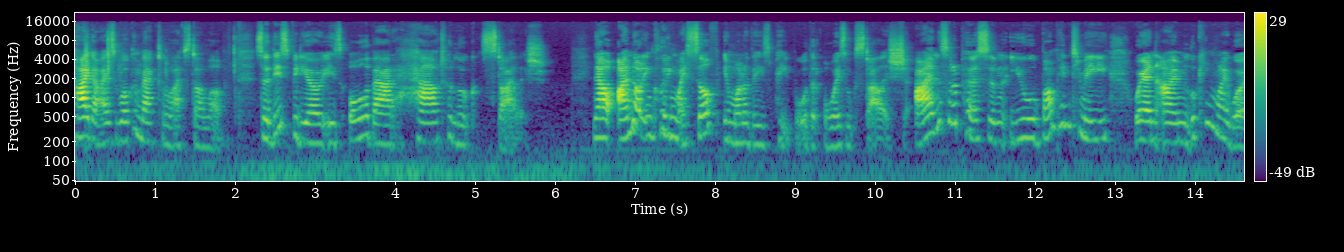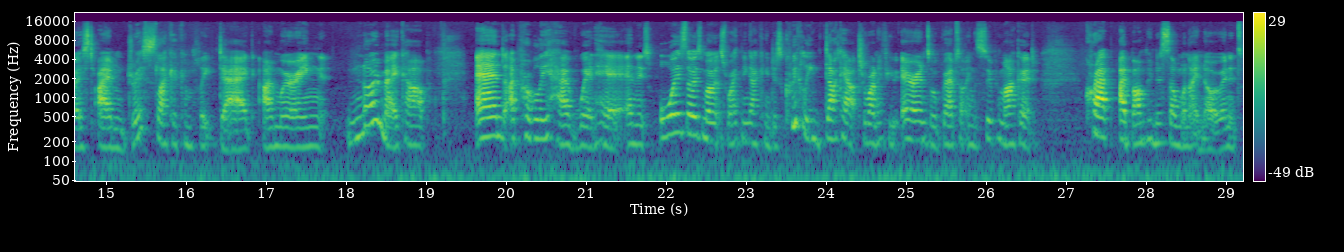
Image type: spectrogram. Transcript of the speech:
Hi guys, welcome back to Lifestyle Love. So this video is all about how to look stylish. Now, I'm not including myself in one of these people that always look stylish. I'm the sort of person you will bump into me when I'm looking my worst. I'm dressed like a complete dag. I'm wearing no makeup and I probably have wet hair and it's always those moments where I think I can just quickly duck out to run a few errands or grab something in the supermarket crap, I bump into someone I know and it's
